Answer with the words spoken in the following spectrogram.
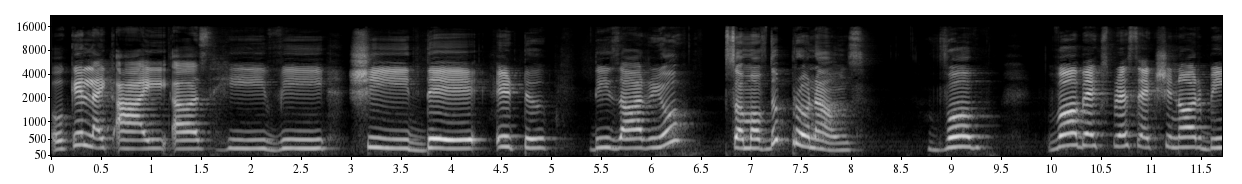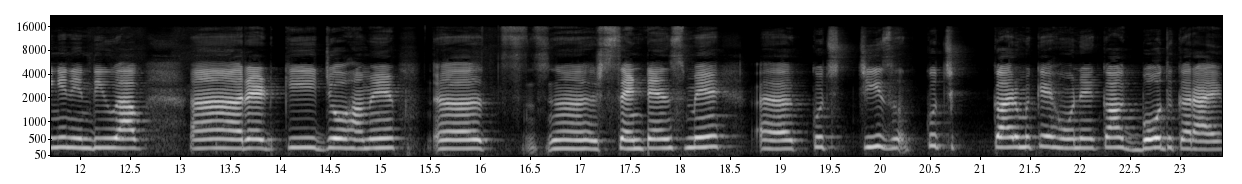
okay like I, us, he, we, she, they, it. These are your some of the pronouns. Verb verb express action और being in Hindi you have read की जो हमें सेंटेंस में कुछ चीज़, कुछ कर्म के होने का बोध कराए,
